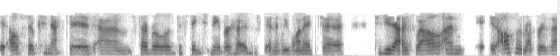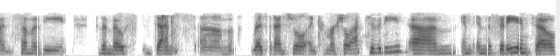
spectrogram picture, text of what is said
It also connected um, several distinct neighborhoods, and we wanted to to do that as well. Um, it, it also represents some of the the most dense um, residential and commercial activity um, in in the city, and so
